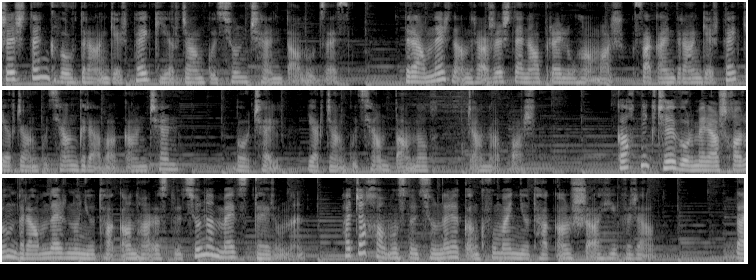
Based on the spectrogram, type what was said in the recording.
Շեշտենք, որ դրանք երբեք երջանկություն չեն տալու ձեզ։ Դրամներն անհրաժեշտ են ապրելու համար, սակայն դրանք երբեք երջանկության գրավական չեն, ոչ էլ երջանկության տանող ճանապարհ։ Գաղտնիք չէ, որ մեր աշխարհում դրամներն ու նյութական հարստությունը մեծ դեր ունեն։ Հաճախ ամուսնությունները կնքվում են նյութական շահի վրա։ Դա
